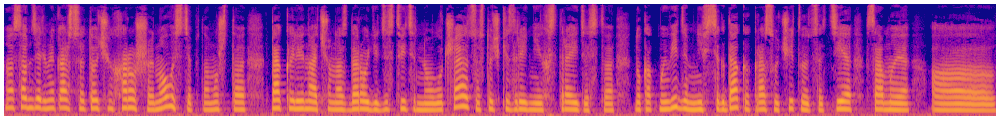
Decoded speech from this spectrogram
На самом деле, мне кажется, это очень хорошие новости, потому что так или иначе у нас дороги действительно улучшаются с точки зрения их строительства, но, как мы видим, не всегда как раз учитываются те самые э,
